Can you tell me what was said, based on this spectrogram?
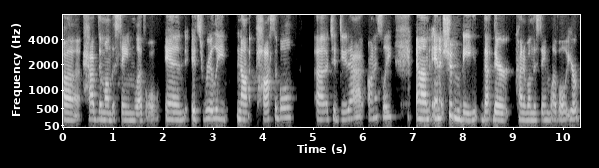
uh, have them on the same level, and it's really not possible uh, to do that honestly. Um, and it shouldn't be that they're kind of on the same level. Your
